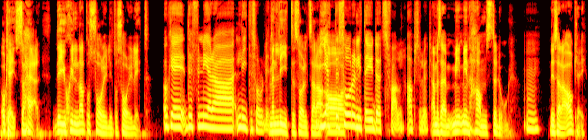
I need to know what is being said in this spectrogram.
Okej, så här. Det är ju skillnad på sorgligt och sorgligt. Okej, definiera lite sorgligt. Men lite sorgligt såhär... ja, Jättesorgligt är ju dödsfall, absolut. Ja, men såhär, min, min hamster dog. Mm. Det är såhär, ah, okej.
